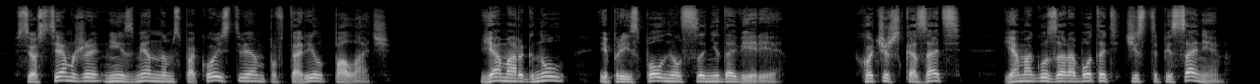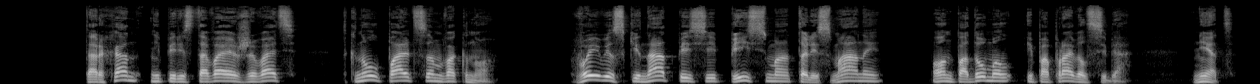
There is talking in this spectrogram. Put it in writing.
— все с тем же неизменным спокойствием повторил палач. Я моргнул и преисполнился недоверия. «Хочешь сказать, я могу заработать чистописанием. Тархан, не переставая жевать, ткнул пальцем в окно. Вывески, надписи, письма, талисманы. Он подумал и поправил себя. Нет,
